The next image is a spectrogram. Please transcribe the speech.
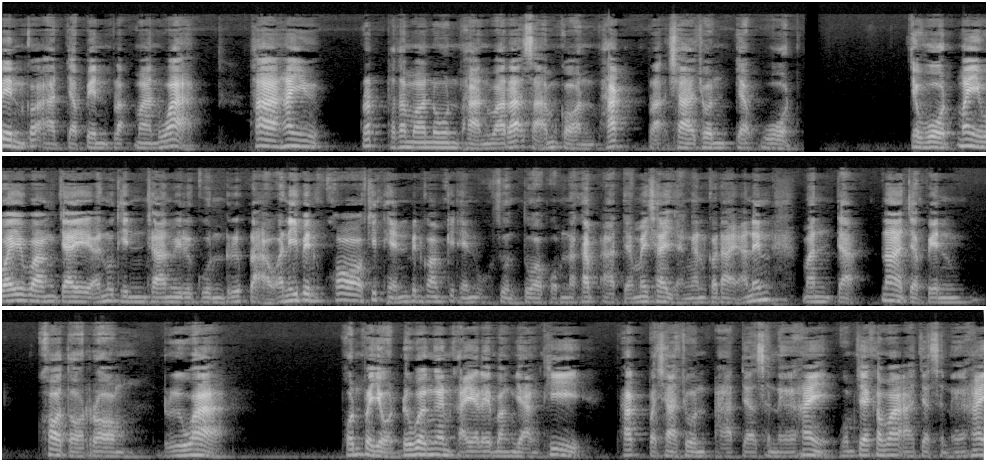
เล่นๆก็อาจจะเป็นประมาณว่า ถ้าให้รัฐธรรมนูญผ่านวาระสามก่อนพักประชาชนจะโหวตจะโหวตไม่ไว้วางใจอนุทินชาญวิรกุลหรือเปล่า อันนี้เป็นข้อคิดเห็นเป็นความคิดเห็นส่วนตัวผมนะครับ อาจจะไม่ใช่อย่างนั้นก็ได้ อันนั้นมันจะน่าจะเป็นข้อต่อรองหรือว่าผลประโยชน์หรือว่าเงื่อนไขอะไรบางอย่างที่ พักประชาชนอาจจะเสนอให้ ผมใช้คำว่าอาจจะเสนอให้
